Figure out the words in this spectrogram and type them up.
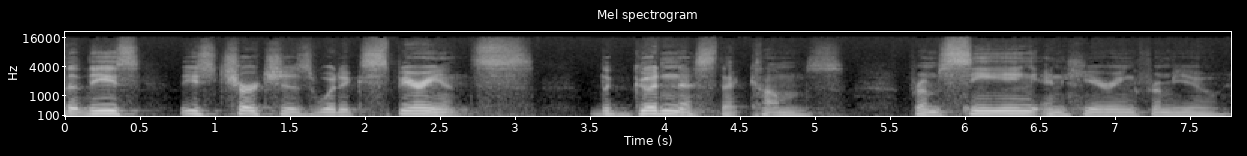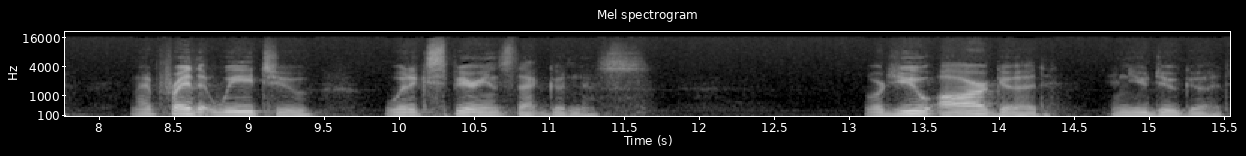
that these these churches would experience the goodness that comes from seeing and hearing from you. And I pray that we too would experience that goodness. Lord, you are good and you do good.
